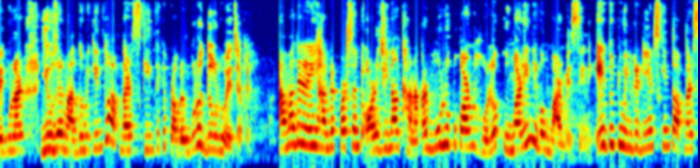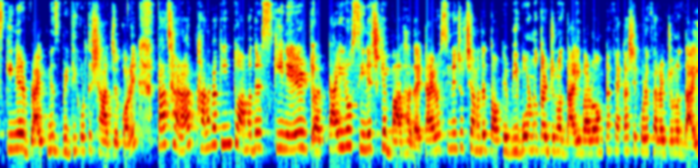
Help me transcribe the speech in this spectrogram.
রেগুলার ইউজের মাধ্যমে কিন্তু আপনার স্কিন থেকে প্রবলেমগুলো দূর হয়ে যাবে। আমাদের এই হান্ড্রেড পার্সেন্ট অরিজিনাল থানাকার মূল উপকরণ হলো কুমারিন এবং মারমেসিন। এই দুটো ইনগ্রিডিয়েন্টস কিন্তু আপনার স্কিনের ব্রাইটনেস বৃদ্ধি করতে সাহায্য করে। তাছাড়া থানাকা কিন্তু আমাদের স্কিনের টাইরোসিনেজকে বাধা দেয়। টাইরোসিনেজ হচ্ছে আমাদের ত্বকের বিবর্ণতার জন্য দায়ী বা রংটা ফ্যাকাশে করে ফেলার জন্য দায়ী।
